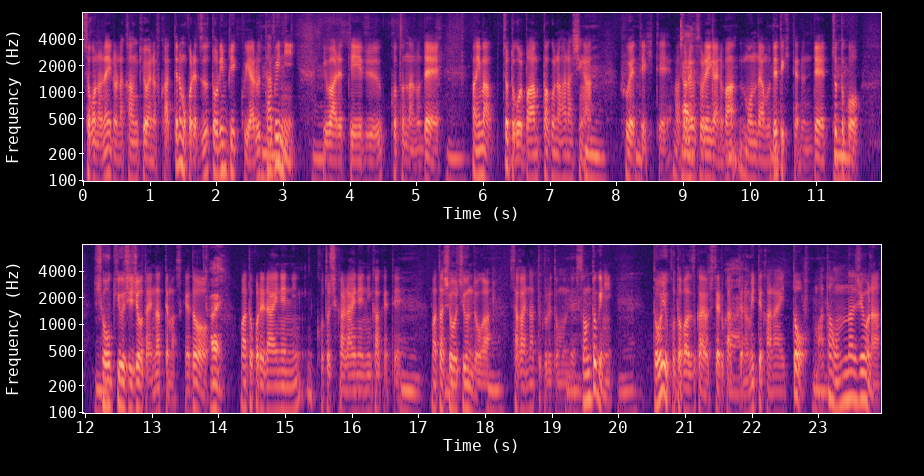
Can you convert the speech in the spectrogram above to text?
そこのねいろんな環境への負荷っていうのもこれずっとオリンピックやるたびに言われていることなので、まあ、今ちょっとこれ万博の話が増えてきて、まあ、それそれ以外の問題も出てきてるんでちょっとこう小休止状態になってますけど、またこれ来年に今年から来年にかけてまた招致運動が盛んになってくると思うんでその時にどういう言葉遣いをしてるかっていうのを見ていかないと、また同じような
